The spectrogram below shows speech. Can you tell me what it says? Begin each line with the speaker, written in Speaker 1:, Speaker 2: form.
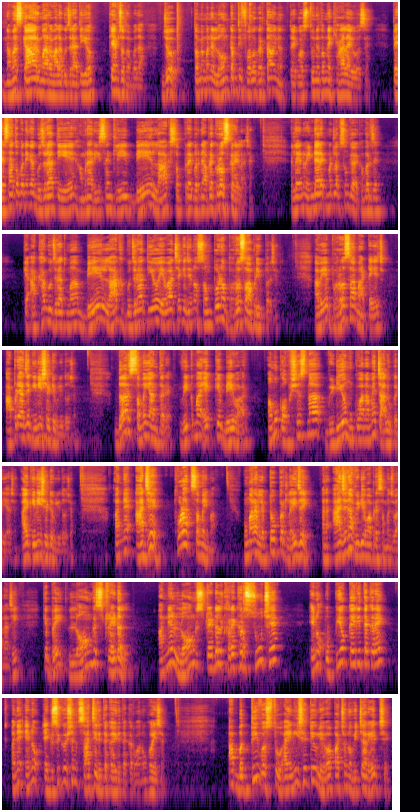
Speaker 1: નમસ્કાર મારા વાલા ગુજરાતીઓ. કેમ છો તમે બધા? જો, તમે મને લોંગ ટર્મથી ફોલો કરતા હોય ને, તો એક વસ્તુને તમને ખ્યાલ આવ્યો હશે. પૈસા તો બનેગા ગુજરાતીએ હમણાં રિસેન્ટલી બે લાખ સબસ્ક્રાઈબરને આપણે ક્રોસ કરેલા છે. એટલે એનો ઇન્ડાયરેક્ટ મતલબ શું કહેવાય ખબર છે? કે આખા ગુજરાતમાં બે લાખ ગુજરાતીઓ એવા છે કે જેનો સંપૂર્ણ ભરોસો આપણી ઉપર છે. હવે એ ભરોસા માટે જ આપણે આજે એક ઇનિશિયેટિવ લીધો છે. દર સમયાંતરે વીકમાં એક કે બે વાર અમુક ઓપ્શન્સના વીડિયો મૂકવાના મેં ચાલુ કર્યા છે. આ એક ઇનિશિયેટિવ લીધો છે. અને આજે થોડા જ સમયમાં, હું મારા લેપટોપ પર લઈ જઈ અને આજના વિડીયોમાં આપણે સમજવાના છીએ કે ભાઈ લોંગ સ્ટ્રેડલ અને લોંગ સ્ટ્રેડલ ખરેખર શું છે? એનો ઉપયોગ કઈ રીતે કરાય અને એનો એક્ઝિક્યુશન સાચી રીતે કઈ રીતે કરવાનું હોય છે? આ બધી વસ્તુ, આ ઇનિશિયેટિવ લેવા પાછળનો વિચાર એ જ છે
